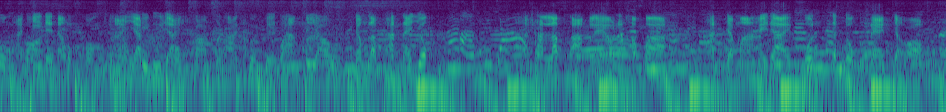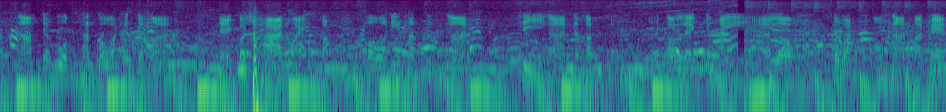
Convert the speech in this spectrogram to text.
องค์กรที่ได้นปกครองส่วนำท้องญาติถิ่นผู้ใหญ่องค์การบริหารส่วนเดิจันงหวัทาดงพะเยามาสำหรับท่านนายกหมาพระเจ้าท่านรับปากแล้วนะครับว่า ท่านจะมาให้ได้ฝนจะตกแดดจะออกน้ำจะท่วมท่านบอกว่าท่านจะมา แต่ก็ช้าหน่อยครับเพราะวันนี้ท่านติดงาน 4 งานนะครับ ตอนแรกจะให้รองสวัสดิ์ออมนานมาแทน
